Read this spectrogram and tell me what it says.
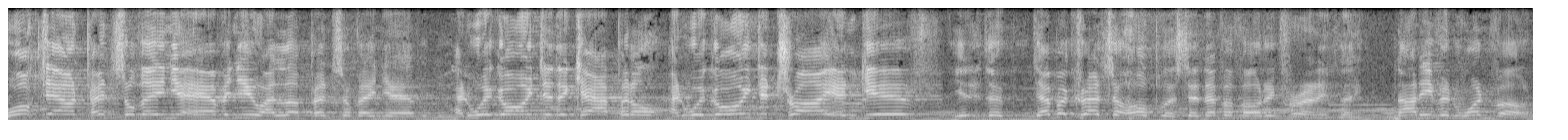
walk down Pennsylvania Avenue. I love Pennsylvania Avenue. And we're going to the Capitol and we're going to try and give. The Democrats are hopeless. They're never voting for anything, not even one vote.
